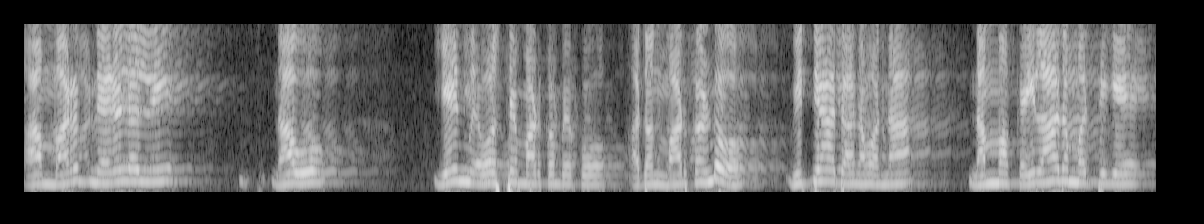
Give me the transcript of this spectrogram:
ಆ ಮರದ ನೆರಳಲ್ಲಿ ನಾವು ಏನು ವ್ಯವಸ್ಥೆ ಮಾಡ್ಕೊಬೇಕು? ಅದನ್ನು ಮಾಡ್ಕೊಂಡು ವಿದ್ಯಾದಾನವನ್ನು ನಮ್ಮ ಕೈಲಾದ ಮಟ್ಟಿಗೆ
